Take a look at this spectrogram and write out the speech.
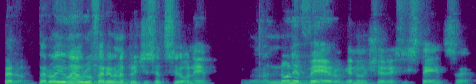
Però, però io, Mauro, farei una precisazione. Non è vero che non c'è resistenza.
